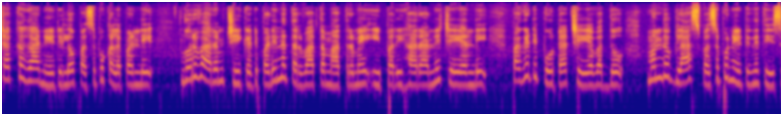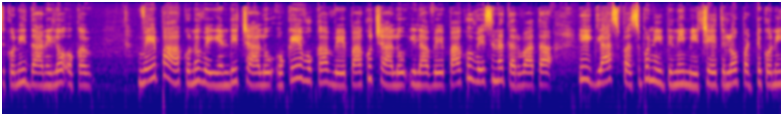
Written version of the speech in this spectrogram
చక్కగా నీటిలో పసుపు కలపండి. గురువారం చీకటి పడిన తర్వాత మాత్రమే ఈ పరిహారాన్ని చేయండి. పగటి పూట చేయవద్దు. ముందు గ్లాస్ పసుపు నీటిని తీసుకొని దానిలో ఒక వేప ఆకును వేయండి చాలు. ఒకే ఒక వేపాకు చాలు. ఇలా వేపాకు వేసిన తర్వాత ఈ గ్లాస్ పసుపు నీటిని మీ చేతిలో పట్టుకొని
